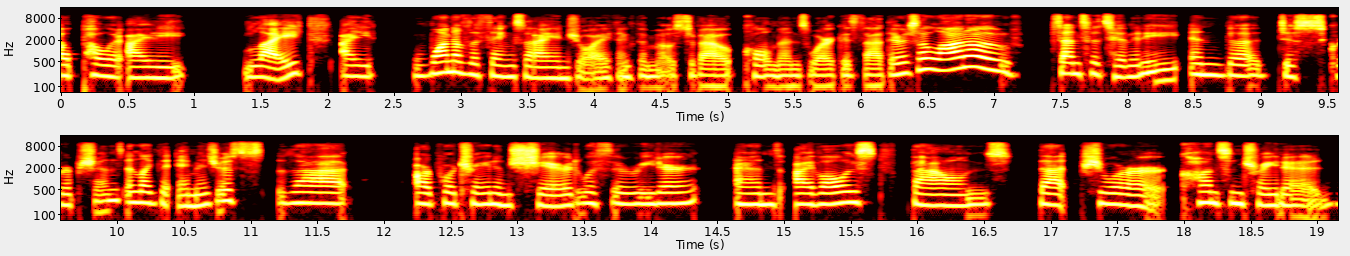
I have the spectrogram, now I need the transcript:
a poet I like. I one of the things that I enjoy, I think, the most about Coleman's work is that there's a lot of sensitivity in the descriptions and like the images that are portrayed and shared with the reader and I've always found that pure, concentrated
